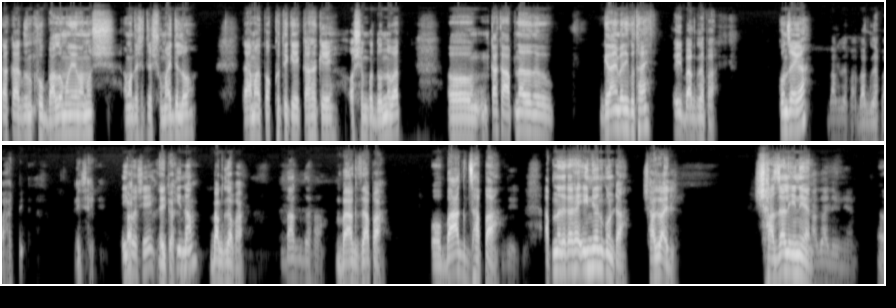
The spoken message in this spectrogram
কাকা একজন খুব ভালো মনের মানুষ আমাদের সাথে সময় দিল। তাই আমার পক্ষ থেকে কাকাকে অসংখ্য ধন্যবাদ। ও কাকা আপনার গ্রামের বাড়ি কোথায়? এই বাগজাপা কোন জায়গা? বাগজাপা বাগজাপা এই সাইডে এই পাশে এই পাশে, কি নাম? বাগজাপা বাগদাফা বাগজাপা। ও বাগ ঝাপা আপনাদের কাকা ইউনিয়ন কোনটা? সাজাইল। সাজাল ইউনিয়ন। সাজাইল ইউনিয়ন। ও,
